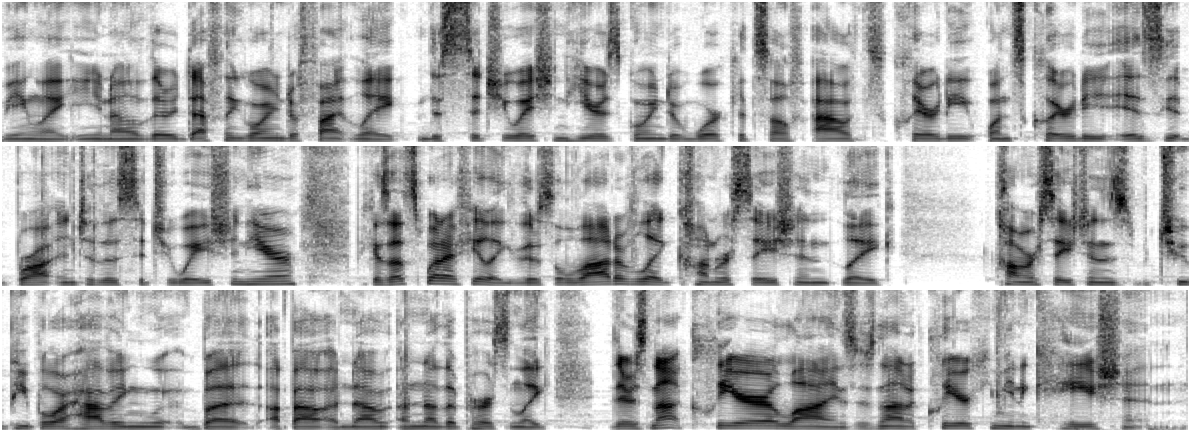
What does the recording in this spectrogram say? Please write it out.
being like, you know, they're definitely going to find like this situation here is going to work itself out. Clarity, once clarity is brought into the situation here, because that's what I feel like. There's a lot of like conversation, like conversations two people are having but about another person like there's not clear lines there's not a clear communication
